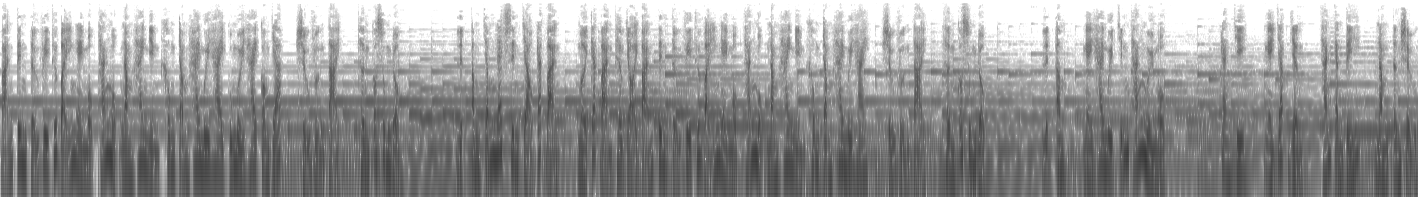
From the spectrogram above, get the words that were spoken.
Bản tin tử vi thứ bảy ngày 1 tháng 1 năm 2022 của 12 con giáp, Sửu vượng tài, thân có xung đột. Lịch âm.net xin chào các bạn, mời các bạn theo dõi bản tin tử vi thứ bảy ngày 1 tháng 1 năm 2022, Sửu vượng tài, thân có xung đột. Lịch âm, ngày 29 tháng 11. Can chi, ngày giáp dần, tháng canh tí, năm tân sửu.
